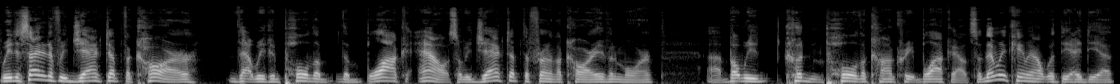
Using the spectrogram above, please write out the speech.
we decided if we jacked up the car that we could pull the, the block out. So we jacked up the front of the car even more, uh, but we couldn't pull the concrete block out. So then we came out with the idea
